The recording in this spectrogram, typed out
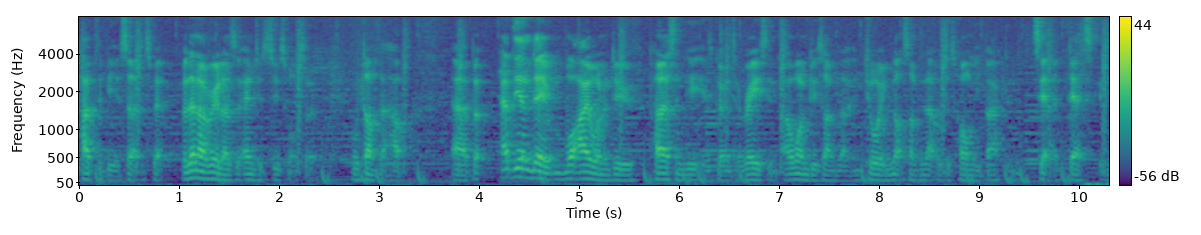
had to be a certain spec, but then I realised the engine's too small, so we'll dump that out. Uh, but at the end of the day, what I want to do personally is go into racing. I want to do something that I enjoy, not something that will just hold me back and sit at a desk and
